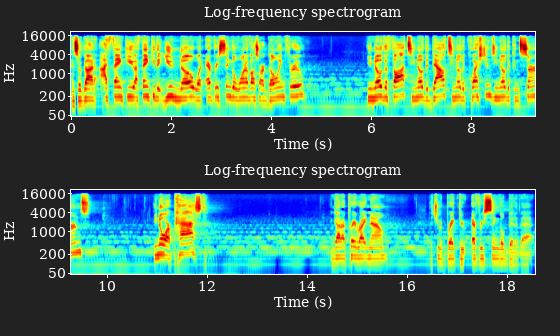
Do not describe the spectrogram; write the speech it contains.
And so, God, I thank you. I thank you that you know what every single one of us are going through. You know the thoughts, you know the doubts, you know the questions, you know the concerns, you know our past. And God, I pray right now that you would break through every single bit of that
